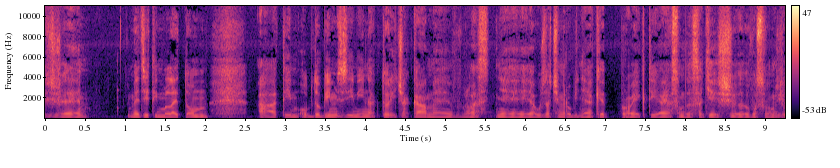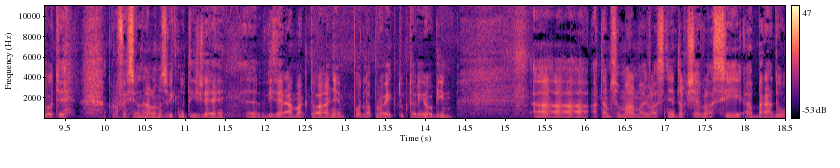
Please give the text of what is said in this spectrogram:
že medzi tým letom a tým obdobím zimy, na ktorý čakáme, vlastne ja už začnem robiť nejaké projekty a ja som zase tiež e, vo svojom živote profesionálnom zvyknutý, že e, vyzerám aktuálne podľa projektu, ktorý robím. A, a tam som mal mať vlastne dlhšie vlasy a bradu,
